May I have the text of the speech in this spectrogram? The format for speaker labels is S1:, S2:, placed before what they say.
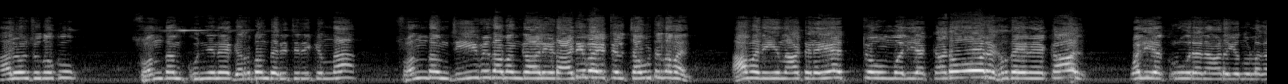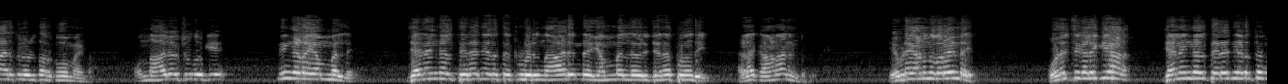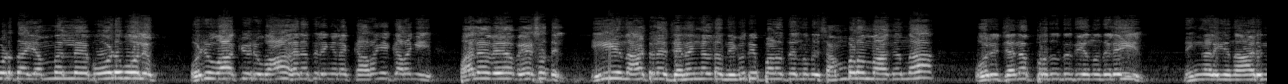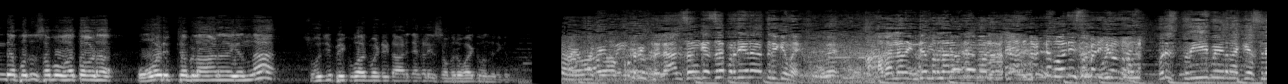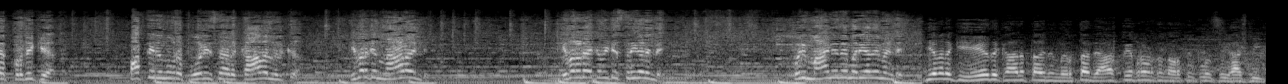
S1: ആലോചിച്ചു നോക്കൂ. സ്വന്തം കുഞ്ഞിനെ ഗർഭം ധരിച്ചിരിക്കുന്ന സ്വന്തം ജീവിത പങ്കാളിയുടെ അടിവയറ്റിൽ ചവിട്ടുന്നവൻ അവൻ ഈ നാട്ടിലെ ഏറ്റവും വലിയ കടോര ഹൃദയനേക്കാൾ വലിയ ക്രൂരനാണ് എന്നുള്ള കാര്യത്തിൽ ഒരു തർക്കവും വേണ്ട. ഒന്ന് ആലോചിച്ചു നോക്കിയേ. നിങ്ങളുടെ എം എൽ എ ജനങ്ങൾ തിരഞ്ഞെടുത്തിട്ടുള്ള ഒരു നാടിന്റെ എം എൽ എ ഒരു ജനപ്രതിനിധി. അയാളെ കാണാനുണ്ട്. എവിടെയാണെന്ന് പറയണ്ടേ? ഒളിച്ചു കളിക്കുകയാണ്. ജനങ്ങൾ തിരഞ്ഞെടുത്തു കൊടുത്ത എം എൽ എ ബോർഡ് പോലും ഒഴിവാക്കി ഒരു വാഹനത്തിൽ ഇങ്ങനെ കറങ്ങി കറങ്ങി പല വേഷത്തിൽ ഈ നാട്ടിലെ ജനങ്ങളുടെ നികുതി പണത്തിൽ നിന്ന് ശമ്പളം വാങ്ങുന്ന ഒരു ജനപ്രതിനിധി എന്ന നിലയിൽ നിങ്ങൾ ഈ നാടിന്റെ പൊതുസമൂഹത്തോട് ഓഡിറ്റബിൾ ആണ് എന്ന് സൂചിപ്പിക്കുവാൻ വേണ്ടിയിട്ടാണ് ഞങ്ങൾ ഈ സമരമായിട്ട് വന്നിരിക്കുന്നത്. ബലാത്സംഗ കേസിലെ പ്രതികരണത്തിരിക്കുന്നത് അതല്ലാതെ ഇന്ത്യൻ പ്രധാനമന്ത്രി
S2: പോലീസും പഠിക്കുന്നു
S1: ഒരു സ്ത്രീ പീഡന കേസിലെ പ്രതിക്ക് പത്തിരുന്നൂറ് പോലീസുകാർ കാവൽ നിൽക്കുക. ഇവർക്ക് നാണമില്ലേ? ഇവരുടെയൊക്കെ വീട്ടിൽ സ്ത്രീകളില്ലേ? ഒരു മാന്യത മര്യാദയും വേണ്ടേ?
S3: ഇവനൊക്കെ ഏത് കാലത്ത് അതിന് നിർത്താൻ രാഷ്ട്രീയ പ്രവർത്തനം നടത്തിയിട്ടുള്ള ശ്രീ ഹാഷ്മി?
